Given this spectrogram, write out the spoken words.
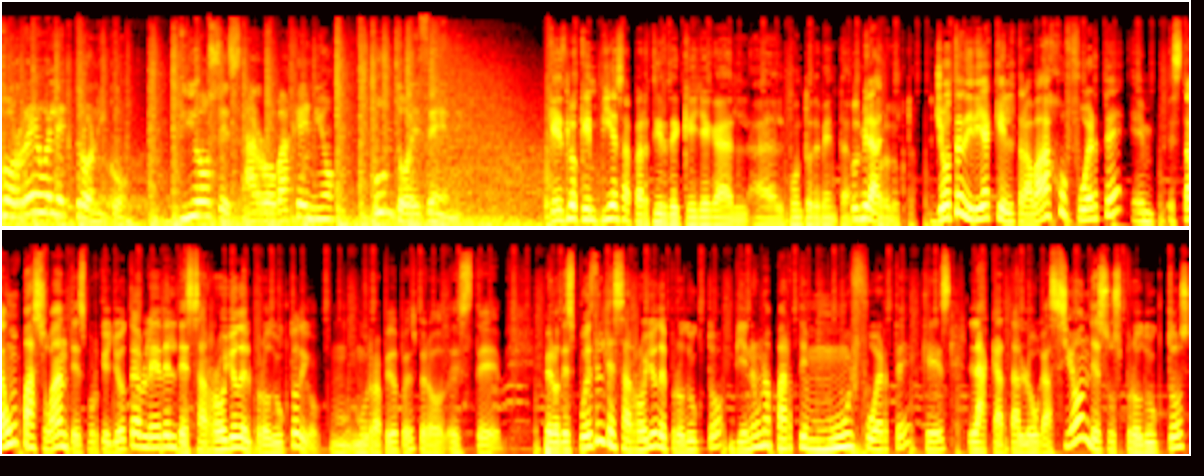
Correo electrónico dioses@genio.fm. ¿Qué es lo que empieza a partir de que llega al, al punto de venta Pues mira, producto? Yo te diría que el trabajo fuerte em- está un paso antes, porque yo te hablé del desarrollo del producto, digo, mu- muy rápido pues, pero este, pero después del desarrollo de producto viene una parte muy fuerte que es la catalogación de esos productos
